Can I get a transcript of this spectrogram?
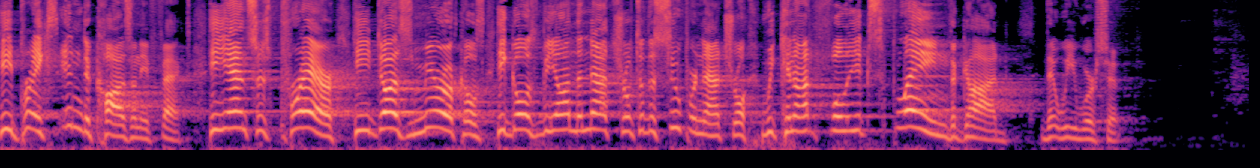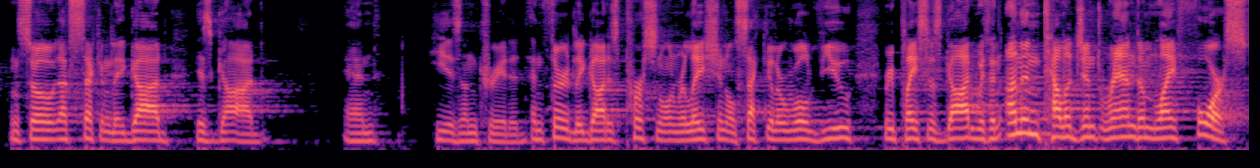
He breaks into cause and effect. He answers prayer. He does miracles. He goes beyond the natural to the supernatural. We cannot fully explain the God that we worship. And so that's secondly, God is God. And he is uncreated. And thirdly, God is personal and relational. Secular worldview replaces God with an unintelligent, random life force.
